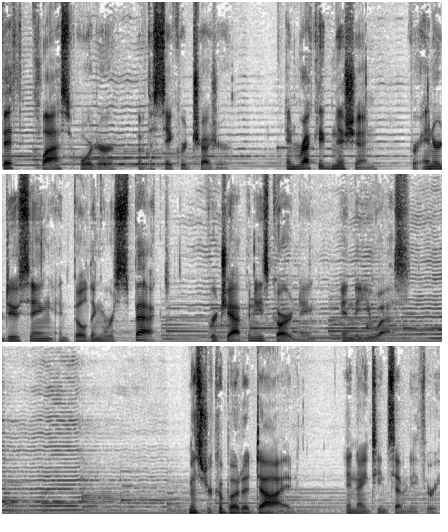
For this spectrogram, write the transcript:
Fifth Class Order of the Sacred Treasure in recognition for introducing and building respect for Japanese gardening in the U.S. Mr. Kubota died in 1973.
